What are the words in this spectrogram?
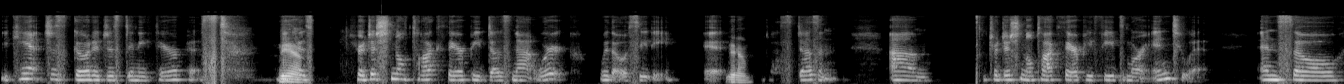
you can't just go to just any therapist because yeah. traditional talk therapy does not work with OCD. It Yeah. just doesn't. Um, traditional talk therapy feeds more into it. And so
